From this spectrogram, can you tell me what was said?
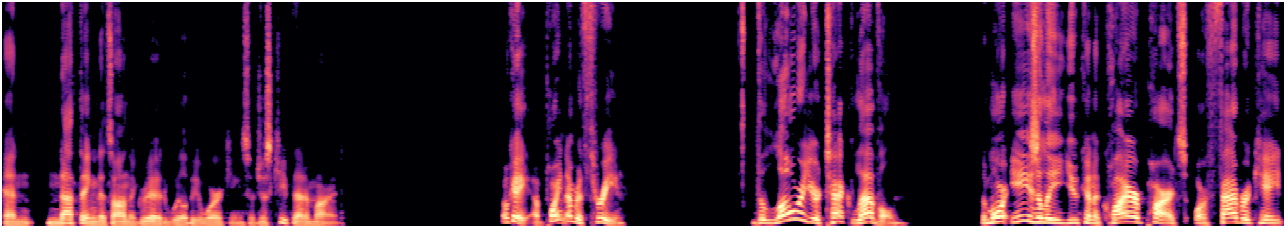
And nothing that's on the grid will be working. So just keep that in mind. Okay, uh, point number three the lower your tech level, the more easily you can acquire parts or fabricate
